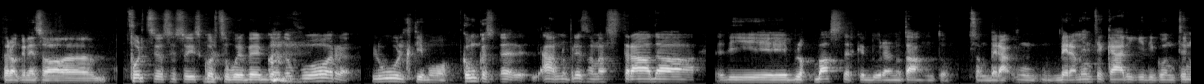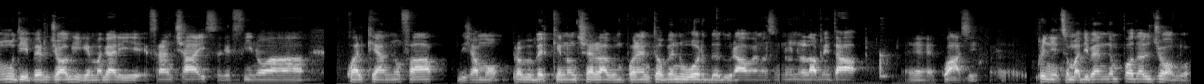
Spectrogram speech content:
Però che ne so, forse lo stesso discorso pure per God of War, l'ultimo, comunque eh, hanno preso una strada di blockbuster che durano tanto, sono vera- veramente carichi di contenuti per giochi che magari franchise che fino a qualche anno fa, diciamo proprio perché non c'era la componente open world, duravano se non la metà, eh, quasi. Quindi insomma dipende un po' dal gioco.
